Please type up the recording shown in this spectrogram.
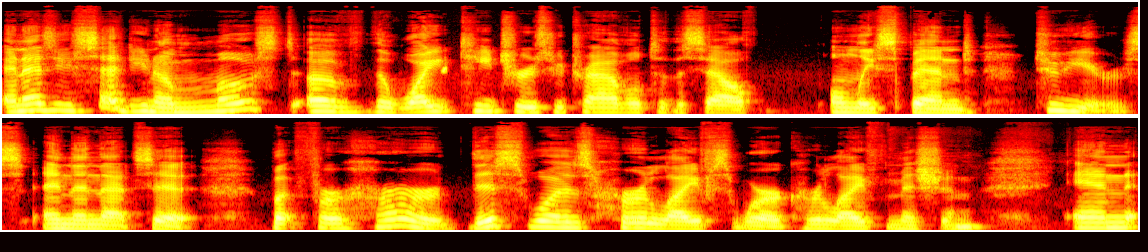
And as you said, you know, most of the white teachers who travel to the South only spend two years and then that's it. But for her, this was her life's work, her life mission. And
